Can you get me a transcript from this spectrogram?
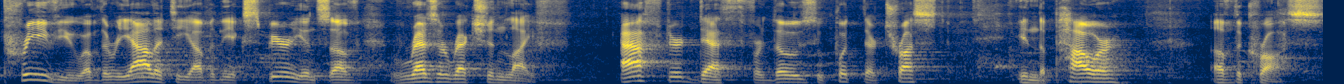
preview of the reality of and the experience of resurrection life after death for those who put their trust in the power of the cross.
